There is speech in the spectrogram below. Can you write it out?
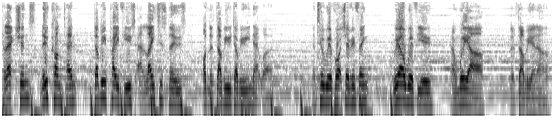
collections, new content, W pay views, and latest news on the WWE Network. Until we have watched everything, we are with you, and we are the WNR.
